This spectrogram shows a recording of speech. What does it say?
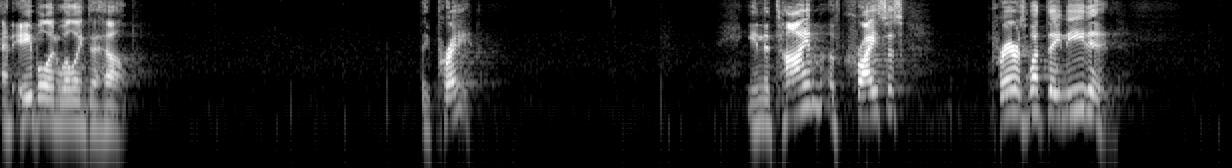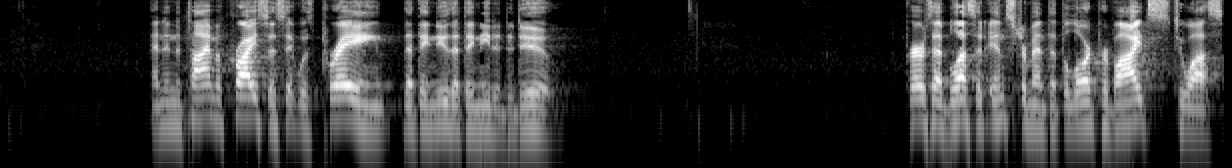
and able and willing to help. They prayed. In the time of crisis, prayer is what they needed. And in the time of crisis, it was praying that they knew that they needed to do. Prayer is that blessed instrument that the Lord provides to us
